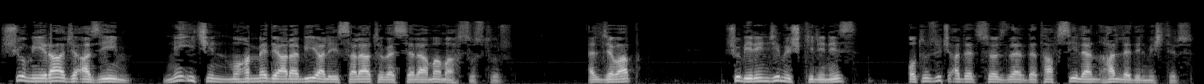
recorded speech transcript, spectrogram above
Şu Mirac-ı Azim ne için Muhammed-i Arabi aleyhissalatu vesselama mahsustur? El cevap: Şu birinci müşkiliniz 33 adet sözlerde tafsilen halledilmiştir.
